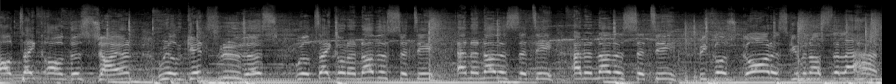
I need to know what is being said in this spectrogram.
I'll take on this giant. We'll get through this. We'll take on another city and another city and another city because God has given us the land.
